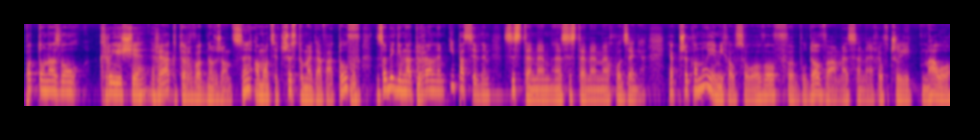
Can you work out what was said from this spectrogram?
Pod tą nazwą kryje się reaktor wodnowrzący o mocy 300 MW z obiegiem naturalnym i pasywnym systemem, systemem chłodzenia. Jak przekonuje Michał Sołowow, budowa SMR-ów, czyli mało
